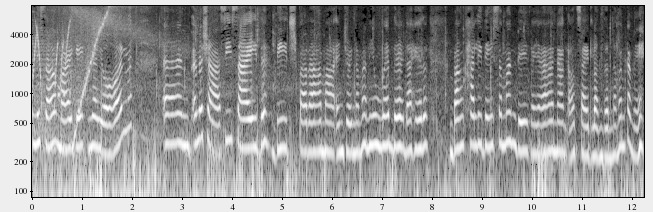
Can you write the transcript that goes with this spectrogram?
kami sa Margate ngayon. And ano siya, seaside beach para ma-enjoy naman yung weather dahil bank holiday sa Monday kaya nag-outside London naman kami.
